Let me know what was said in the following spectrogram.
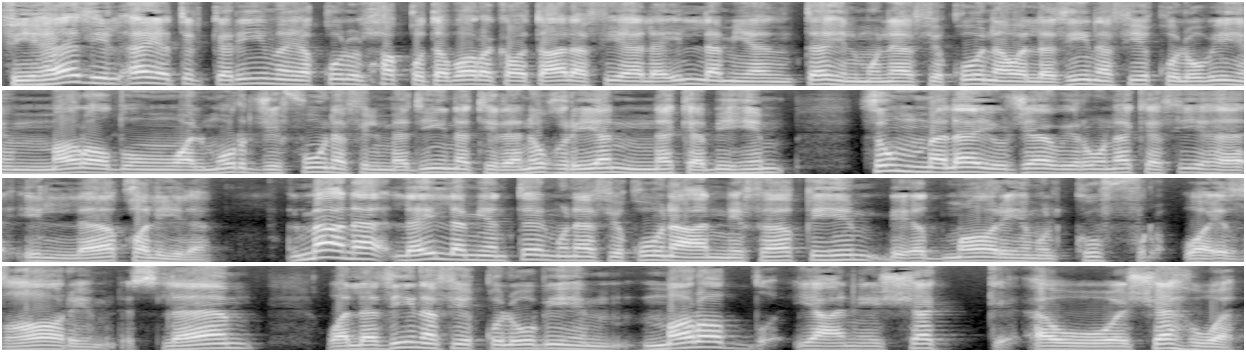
في هذه الآية الكريمة يقول الحق تبارك وتعالى فيها لئن لم ينتهي المنافقون والذين في قلوبهم مرض والمرجفون في المدينة لنغرينك بهم ثم لا يجاورونك فيها إلا قليلا. المعنى لئن لم ينتهي المنافقون عن نفاقهم بإضمارهم الكفر وإظهارهم الإسلام والذين في قلوبهم مرض يعني شك أو شهوة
